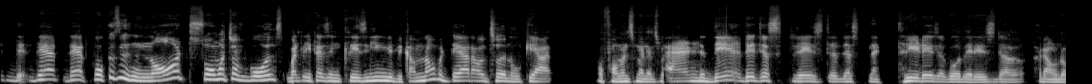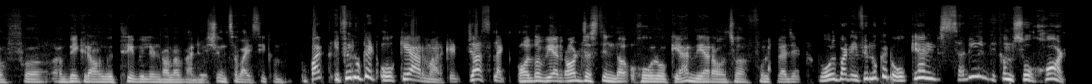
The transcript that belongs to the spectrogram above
their their focus is not so much of goals but it has increasingly become now but they are also an okr performance management. And they they just raised just like three days ago they raised a round of uh, a big round with three billion dollar valuation. It's a YC company. But if you look at OKR market, just like although we are not just in the whole OKR, we are also a full project role. But if you look at OKR, it suddenly becomes so hot.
